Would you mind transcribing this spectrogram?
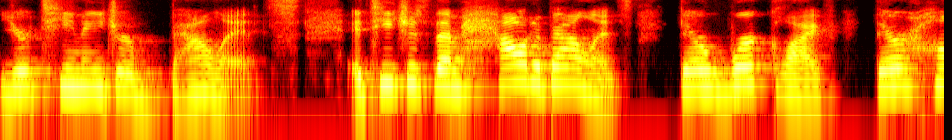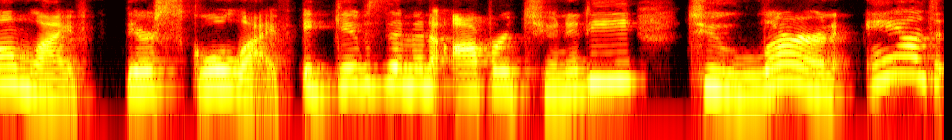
your teenager balance. It teaches them how to balance their work life, their home life, their school life. It gives them an opportunity to learn and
